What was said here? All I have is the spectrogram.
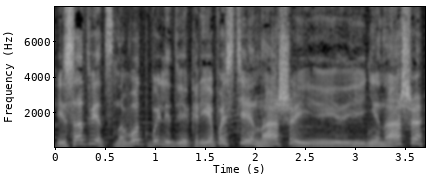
И, соответственно, вот были две крепости, наша и, и не наша.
